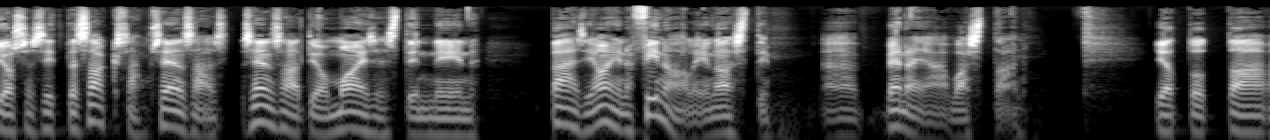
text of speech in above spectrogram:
jossa sitten Saksa sensa- sensaatiomaisesti niin pääsi aina finaaliin asti Venäjää vastaan. Ja tota,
